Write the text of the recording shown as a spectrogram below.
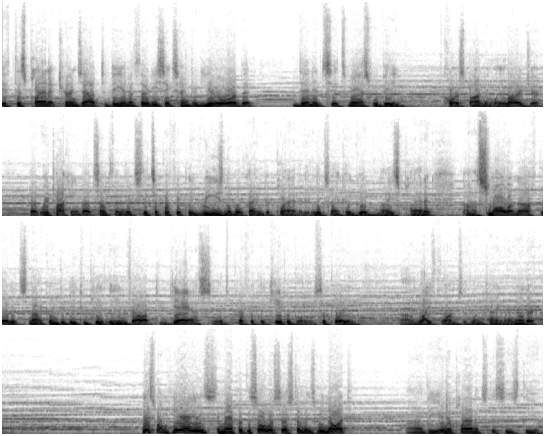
if this planet turns out to be in a 3,600 year orbit, then its, its mass will be correspondingly larger. But we're talking about something that's, that's a perfectly reasonable kind of planet. It looks like a good, nice planet, uh, small enough that it's not going to be completely enveloped in gas, so it's perfectly capable of supporting uh, life forms of one kind or another. This one here is a map of the solar system as we know it. Uh, the inner planets, this is the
